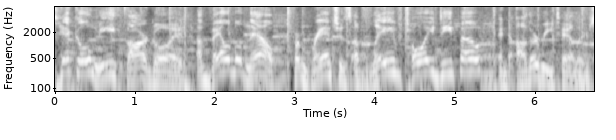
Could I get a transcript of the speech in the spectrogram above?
Tickle Me Thargoid. Available now from branches of Lave Toy Depot and other retailers.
